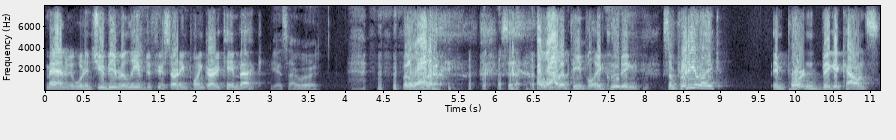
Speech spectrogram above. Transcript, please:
man, I mean, wouldn't you be relieved if your starting point guard came back? Yes, I would. But a lot of a lot of people, including some pretty like important big accounts,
